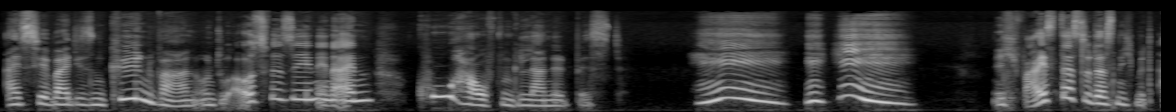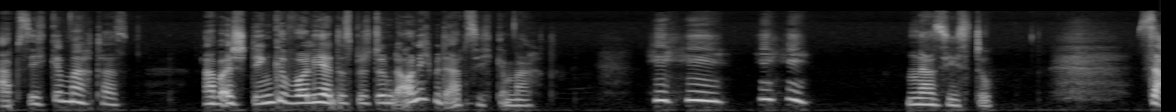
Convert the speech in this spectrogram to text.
als wir bei diesen Kühen waren und du aus Versehen in einen Kuhhaufen gelandet bist? Ich weiß, dass du das nicht mit Absicht gemacht hast, aber Stinkewolli hat es bestimmt auch nicht mit Absicht gemacht. Na siehst du. So,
